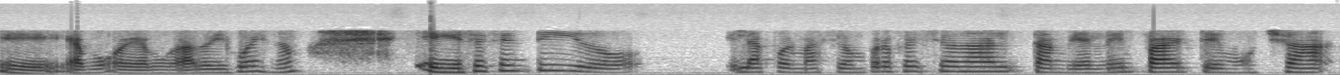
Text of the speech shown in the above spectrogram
eh, abogado y juez, ¿no? En ese sentido, la formación profesional también le imparte mucha,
